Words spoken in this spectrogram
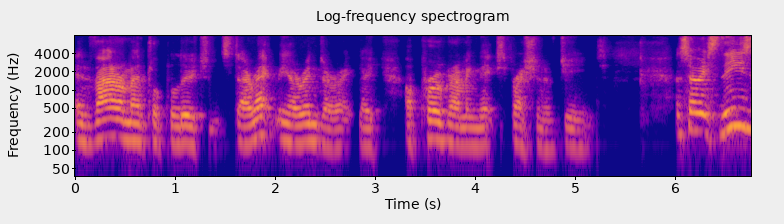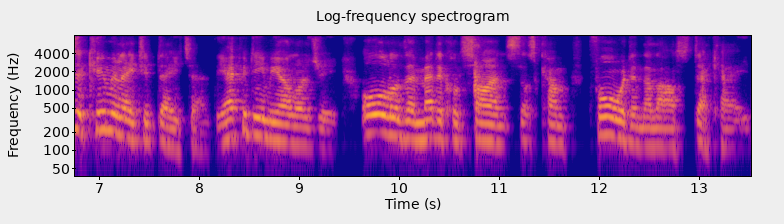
environmental pollutants, directly or indirectly, are programming the expression of genes. And so it's these accumulated data, the epidemiology, all of the medical science that's come forward in the last decade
